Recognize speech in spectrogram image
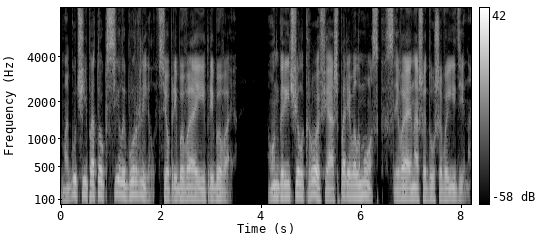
Могучий поток силы бурлил, все пребывая и пребывая. Он горячил кровь и ошпаривал мозг, сливая наши души воедино.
